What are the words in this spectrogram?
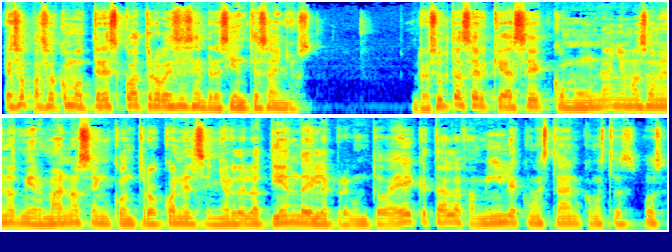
eso pasó como tres, cuatro veces en recientes años. Resulta ser que hace como un año más o menos mi hermano se encontró con el señor de la tienda y le preguntó, hey, ¿qué tal la familia? ¿Cómo están? ¿Cómo está su esposa?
